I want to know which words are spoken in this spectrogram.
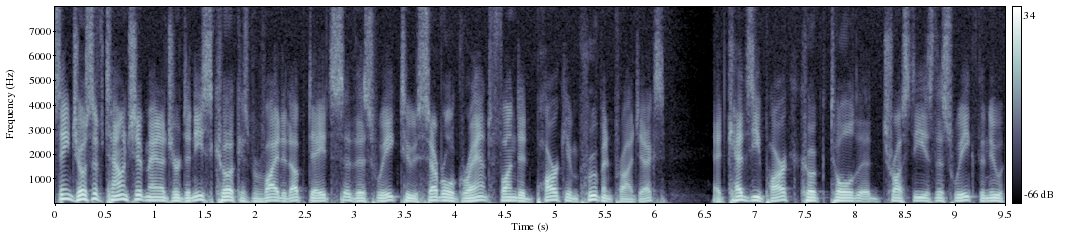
St. Joseph Township Manager Denise Cook has provided updates this week to several grant funded park improvement projects. At Kedzie Park, Cook told trustees this week the new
